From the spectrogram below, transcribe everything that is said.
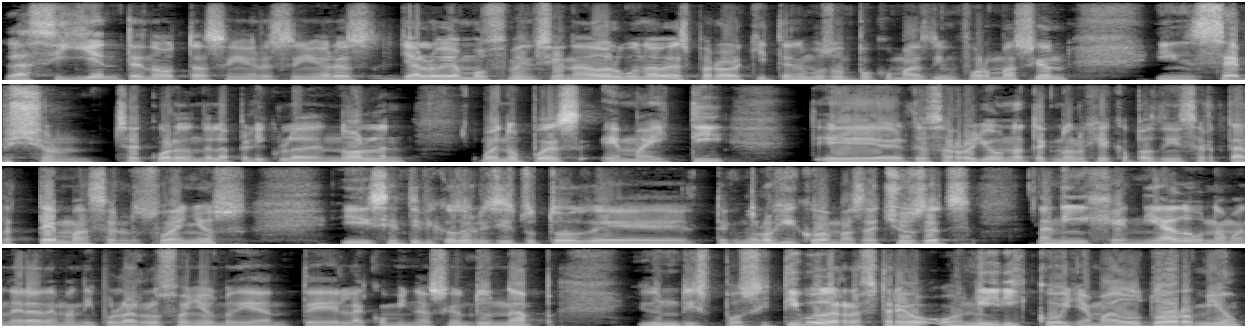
la siguiente nota, señores y señores, ya lo habíamos mencionado alguna vez, pero aquí tenemos un poco más de información. Inception, ¿se acuerdan de la película de Nolan? Bueno, pues MIT eh, desarrolló una tecnología capaz de insertar temas en los sueños y científicos del Instituto Tecnológico de Massachusetts han ingeniado una manera de manipular los sueños mediante la combinación de un app y un dispositivo de rastreo onírico llamado Dormio.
